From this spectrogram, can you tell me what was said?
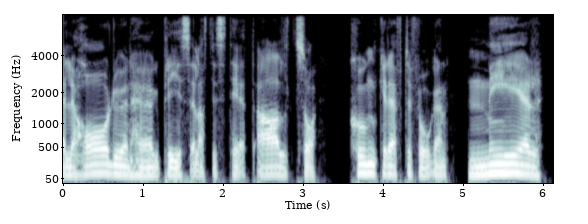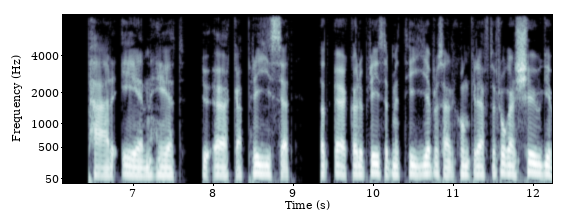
Eller har du en hög priselasticitet? Alltså, sjunker efterfrågan mer per enhet du ökar priset. Så att ökar du priset med 10% sjunker efterfrågan 20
